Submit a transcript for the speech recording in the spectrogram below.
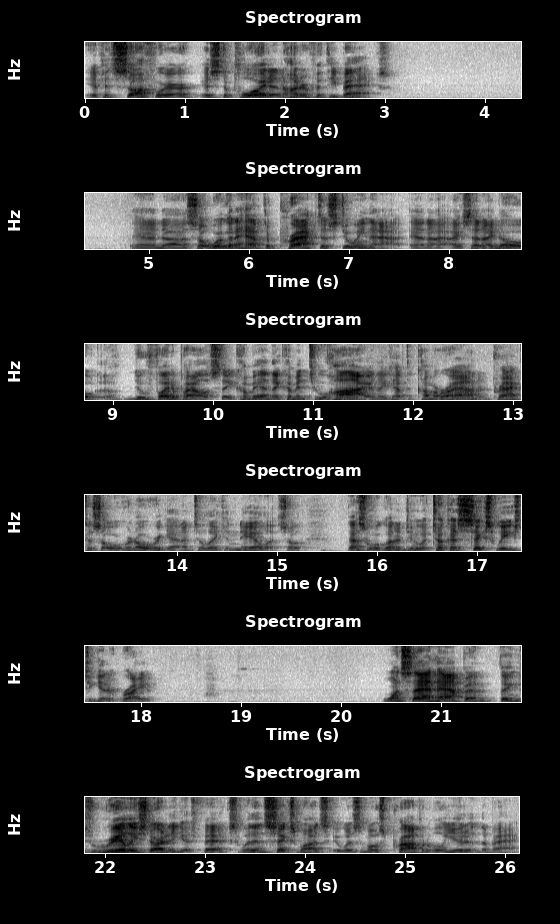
if it's software, it's deployed at 150 banks. And uh, so we're going to have to practice doing that. And I, I, said, I know new fighter pilots, they come in, they come in too high, and they have to come around and practice over and over again until they can nail it. So that's what we're going to do. It took us six weeks to get it right. Once that happened, things really started to get fixed. Within six months, it was the most profitable unit in the bank.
